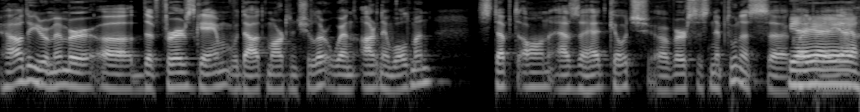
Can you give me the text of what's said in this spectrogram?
How do you remember uh, the first game without Martin Schiller when Arne Woltmann stepped on as a head coach uh, versus Neptūnas. Uh, yeah, yeah, yeah, yeah,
